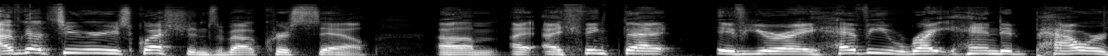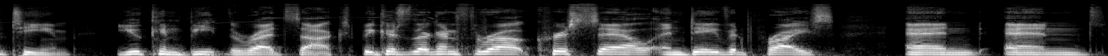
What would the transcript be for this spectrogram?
I've got serious questions about Chris Sale. Um, I, I think that if you're a heavy right-handed power team, you can beat the Red Sox because they're going to throw out Chris Sale and David Price and and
